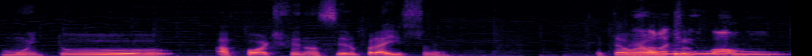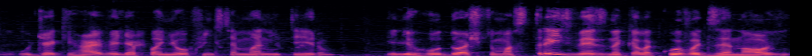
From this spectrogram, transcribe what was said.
muito aporte financeiro para isso, né? Então não, é o... o Jack Harvey ele apanhou o fim de semana inteiro. Ele rodou acho que umas três vezes naquela curva 19.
